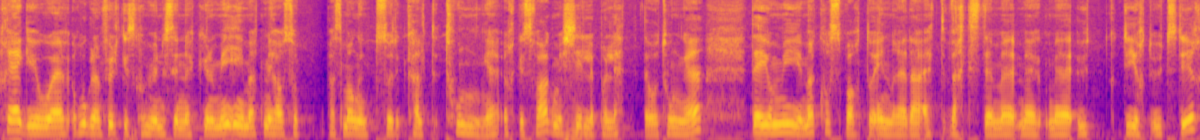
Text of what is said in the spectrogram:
preger jo eh, Rogaland fylkeskommune sin økonomi, i og med at vi har såpass mange såkalt tunge yrkesfag. Vi skiller på lette og tunge. Det er jo mye mer kostbart å innrede et verksted med, med, med ut, dyrt utstyr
